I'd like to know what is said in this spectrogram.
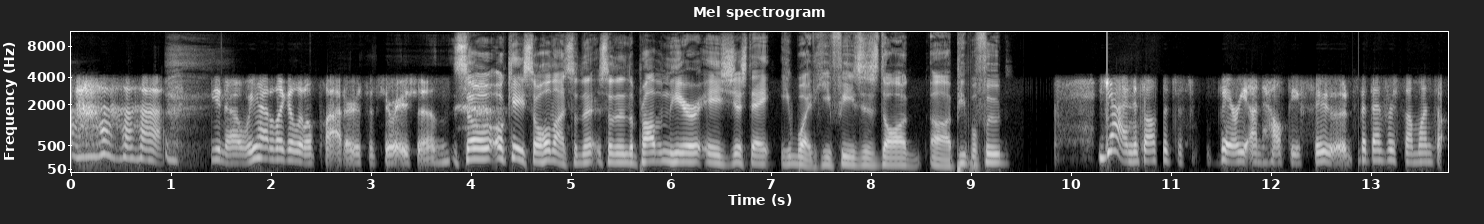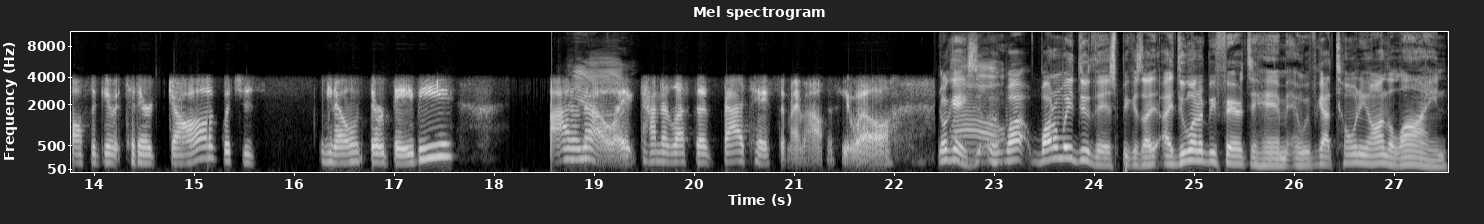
you know, we had like a little platter situation. so okay, so hold on. So then, so then the problem here is just that he, what he feeds his dog uh, people food. Yeah, and it's also just very unhealthy food. But then for someone to also give it to their dog, which is, you know, their baby, I don't Yeah. know, It kind of left a bad taste in my mouth, if you will. Okay, so, uh, why, why don't we do this? Because I, I do want to be fair to him, and we've got Tony on the line,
